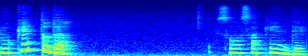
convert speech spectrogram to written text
ロケットだ！そう叫んで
